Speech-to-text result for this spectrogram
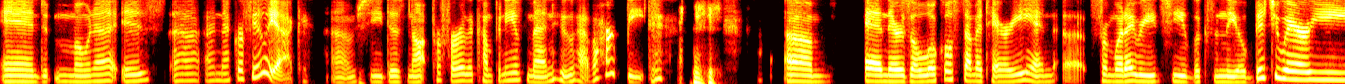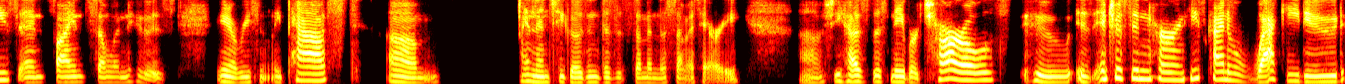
And Mona is uh, a necrophiliac. Um, she does not prefer the company of men who have a heartbeat. Um, and there's a local cemetery, and uh, from what I read, she looks in the obituaries and finds someone who is, you know, recently passed. Um, and then she goes and visits them in the cemetery. Uh, she has this neighbor Charles who is interested in her, and he's kind of a wacky dude.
